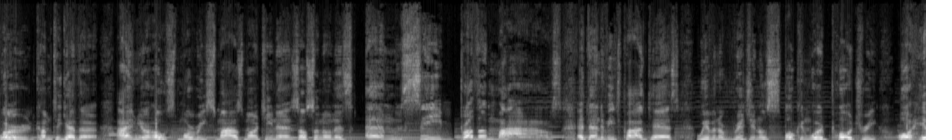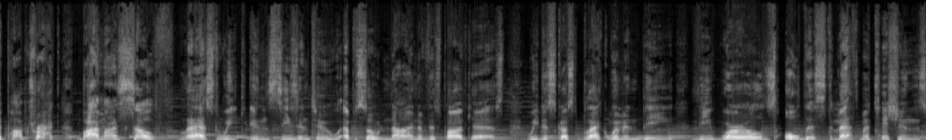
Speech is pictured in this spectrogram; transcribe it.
word come together. I am your host, Maurice Miles Martinez, also known as MC Brotha Miles. At the end of each podcast, we have an original spoken word poetry or hip hop track by myself. Last week in season 2, episode 9 of this podcast, we discussed black women being the world's oldest mathematicians,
